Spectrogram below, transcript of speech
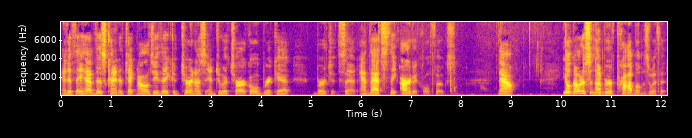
and if they have this kind of technology, they could turn us into a charcoal briquette, Burchett said. And that's the article, folks. Now, you'll notice a number of problems with it.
